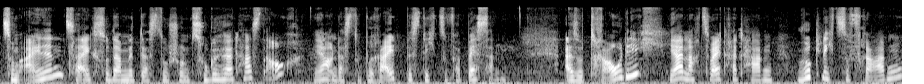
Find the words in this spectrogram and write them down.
Zum einen zeigst du damit, dass du schon zugehört hast auch, ja, und dass du bereit bist, dich zu verbessern. Also trau dich, ja, nach zwei, drei Tagen wirklich zu fragen,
